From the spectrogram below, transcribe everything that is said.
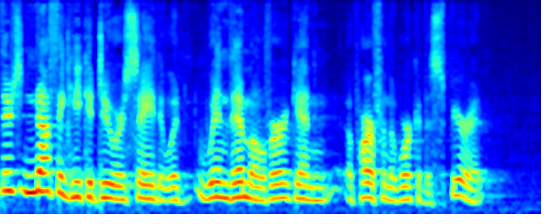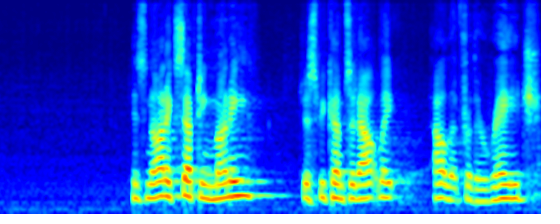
there's nothing he could do or say that would win them over, again, apart from the work of the Spirit. His not accepting money just becomes an outlet, outlet for their rage,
